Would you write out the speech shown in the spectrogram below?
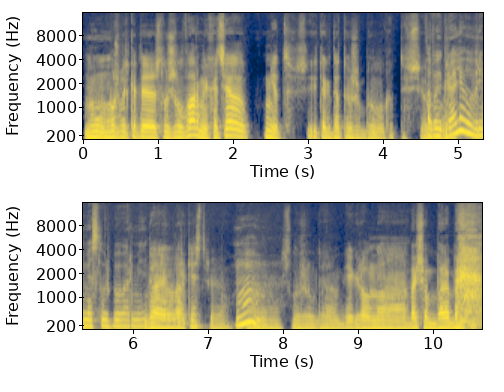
Ну, может быть, когда я служил в армии, хотя нет, и тогда тоже было как-то все. А вы играли во время службы в армии? Да, я в оркестре mm. служил, да. Я играл на большом барабане,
